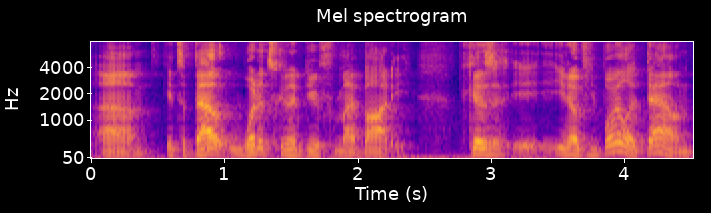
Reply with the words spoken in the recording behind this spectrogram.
um, it's about what it's going to do for my body. Because you know, if you boil it down,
